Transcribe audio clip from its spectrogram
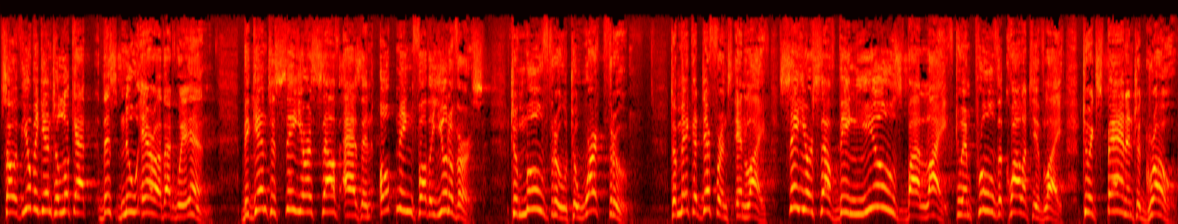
So if you begin to look at this new era that we're in, begin to see yourself as an opening for the universe to move through, to work through, to make a difference in life. See yourself being used by life to improve the quality of life, to expand and to grow.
